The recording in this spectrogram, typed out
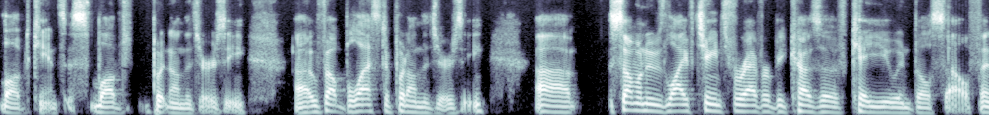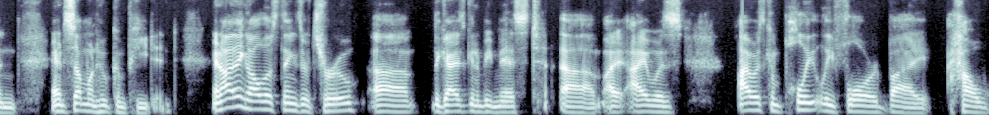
loved Kansas, loved putting on the jersey, uh, who felt blessed to put on the jersey. Uh, someone whose life changed forever because of KU and Bill Self, and and someone who competed. And I think all those things are true. Uh, the guy's going to be missed. Um, I, I was I was completely floored by how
